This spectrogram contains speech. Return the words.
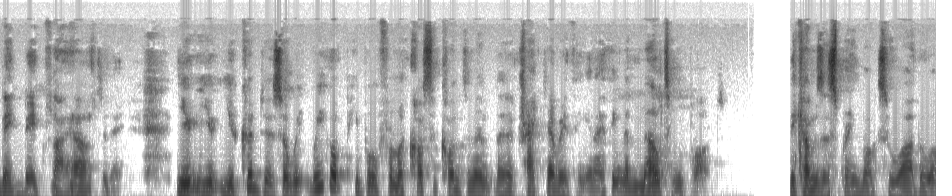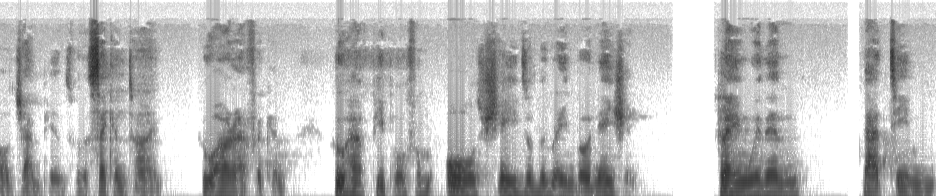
big, big fly half today. You, you, you could do. So we, we got people from across the continent that attract everything. And I think the melting pot becomes the Springboks, who are the world champions for the second time, who are African, who have people from all shades of the rainbow nation playing within that team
